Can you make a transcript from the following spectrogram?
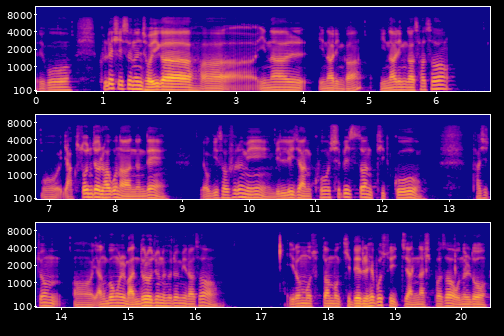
그리고 클래시스는 저희가 아, 이날 이날인가 이날인가 사서 뭐 약손절을 하고 나왔는데 여기서 흐름이 밀리지 않고 11선 딛고 다시 좀 어, 양봉을 만들어주는 흐름이라서 이런 모습도 한번 기대를 해볼 수 있지 않나 싶어서 오늘도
